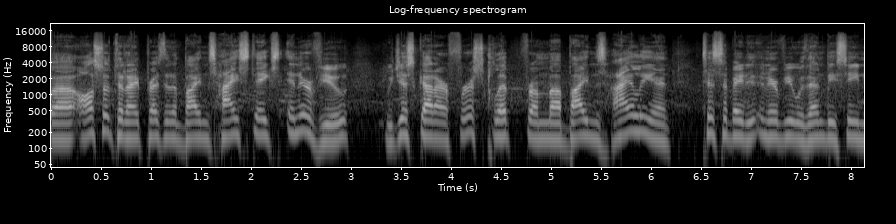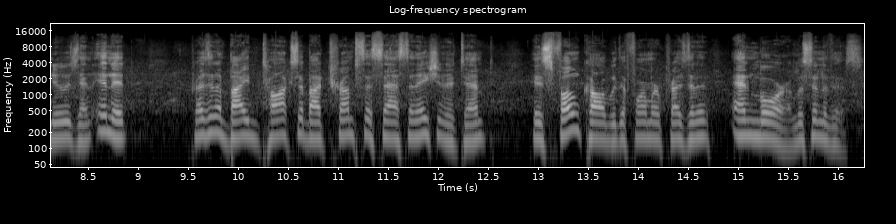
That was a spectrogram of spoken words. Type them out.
Uh, also tonight, President Biden's high stakes interview. We just got our first clip from uh, Biden's highly anticipated interview with NBC News, and in it, President Biden talks about Trump's assassination attempt, his phone call with the former president, and more. Listen to this.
